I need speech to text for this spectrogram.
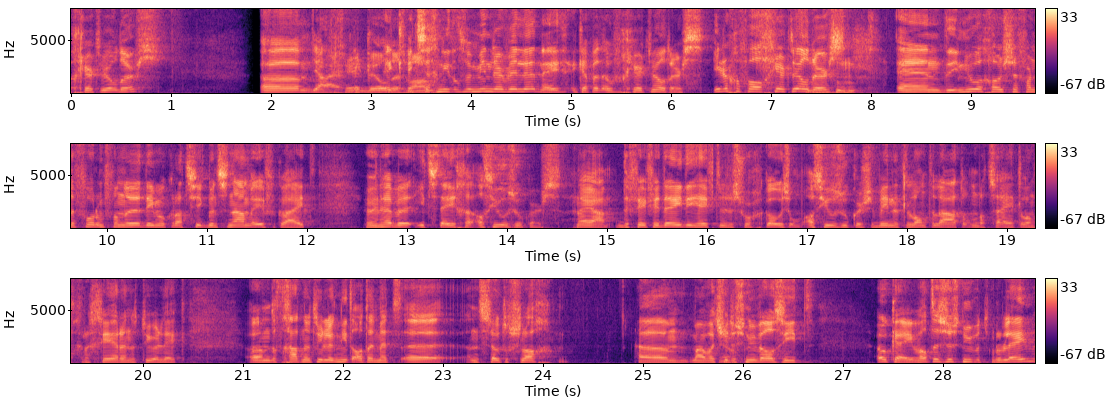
Geert Wilders. Ehm, ja, Geert ik, Wilders, ik, ik zeg niet dat we minder willen. Nee, ik heb het over Geert Wilders. In ieder geval Geert Wilders. en die nieuwe gozer van de Forum van de Democratie, ik ben zijn naam even kwijt. Hun hebben iets tegen asielzoekers. Nou ja, de VVD die heeft er dus voor gekozen om asielzoekers binnen het land te laten, omdat zij het land regeren natuurlijk. Ehm, dat gaat natuurlijk niet altijd met eh, een stoot of slag. Ehm, maar wat je Ja. dus nu wel ziet. Oké, wat is dus nu het probleem?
